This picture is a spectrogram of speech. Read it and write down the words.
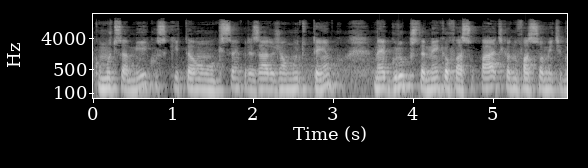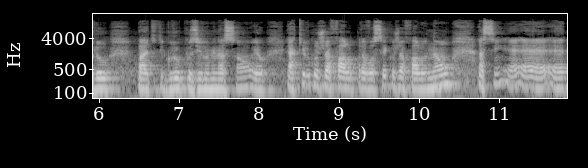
com muitos amigos que, estão, que são empresários já há muito tempo, né? grupos também que eu faço parte, que eu não faço somente grupo, parte de grupos de iluminação, eu, é aquilo que eu já falo para você, que eu já falo, não, assim, é, é, é,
